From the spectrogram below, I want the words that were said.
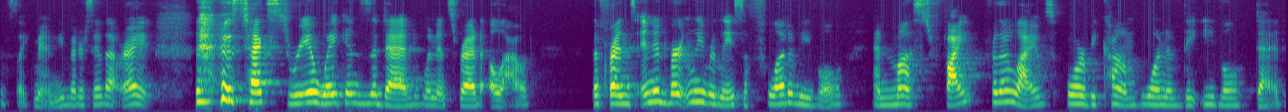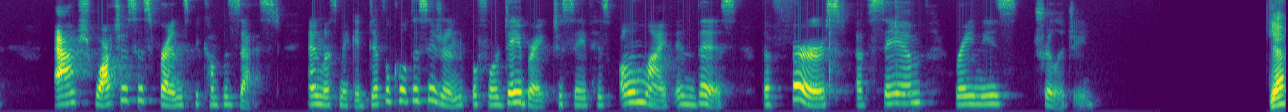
It's like, man, you better say that right. Whose text reawakens the dead when it's read aloud. The friends inadvertently release a flood of evil and must fight for their lives or become one of the evil dead. Ash watches his friends become possessed and must make a difficult decision before daybreak to save his own life in this, the first of Sam Raimi's trilogy. Yeah.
